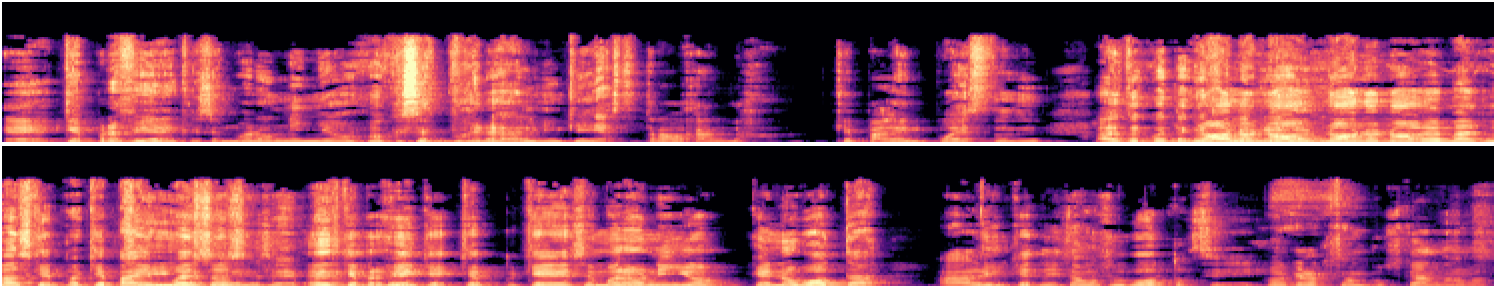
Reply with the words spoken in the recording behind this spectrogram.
eh, ¿qué prefieren? ¿Que se muera un niño o que se muera alguien que ya está trabajando? Que paga impuestos. Hazte cuenta que No, no, lo que no, no, no, no. eh, Más que, que pague Sí, impuestos, sé, es que prefieren que, que, que se muera un niño que no vota a alguien que necesitamos su voto. Sí. Porque es lo que están buscando nomás.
